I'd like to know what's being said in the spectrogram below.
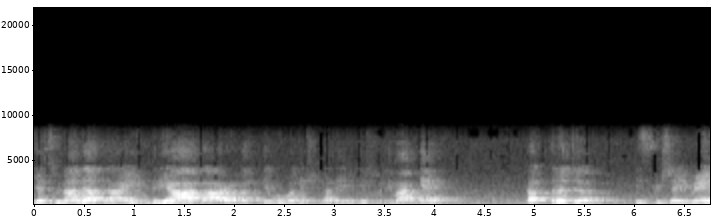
ये सुना जाता है ऐन्द्रियागार्हपत्यम उपतिष्ठते ये श्रुति वाक्य है। तत्र इस विषय में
